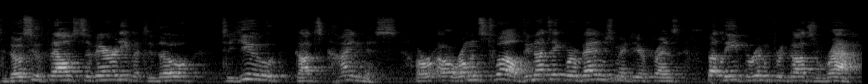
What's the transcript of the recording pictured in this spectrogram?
To those who fell, severity, but to, to you, God's kindness. Or, or Romans 12 Do not take revenge, my dear friends, but leave room for God's wrath.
